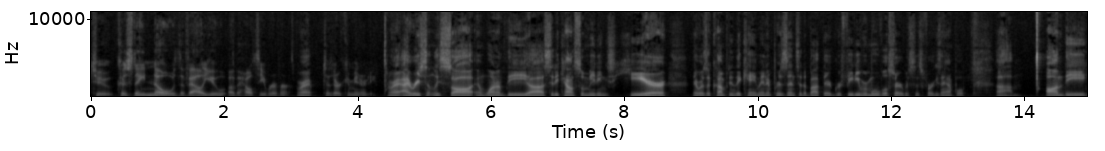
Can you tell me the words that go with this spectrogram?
to because they know the value of a healthy river Right. to their community. All right. I recently saw in one of the uh, city council meetings here, there was a company that came in and presented about their graffiti removal services, for example, um, on the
